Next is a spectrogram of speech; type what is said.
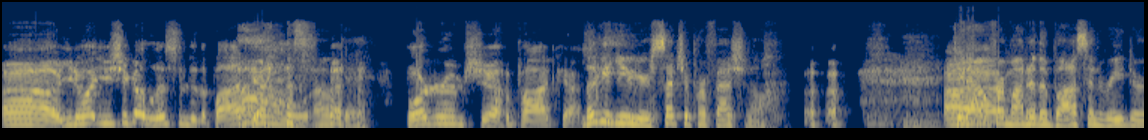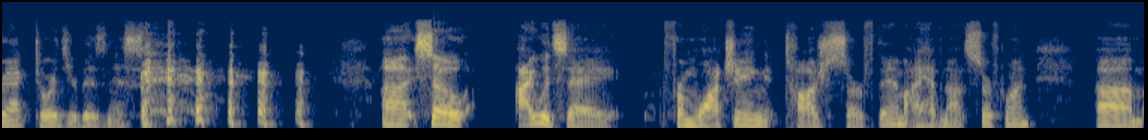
Oh, you know what? You should go listen to the podcast. Oh, okay. Boardroom Show podcast. Look at you. You're such a professional. Get Get out from under the bus and redirect towards your business. Uh, so I would say from watching Taj surf them, I have not surfed one. Um,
